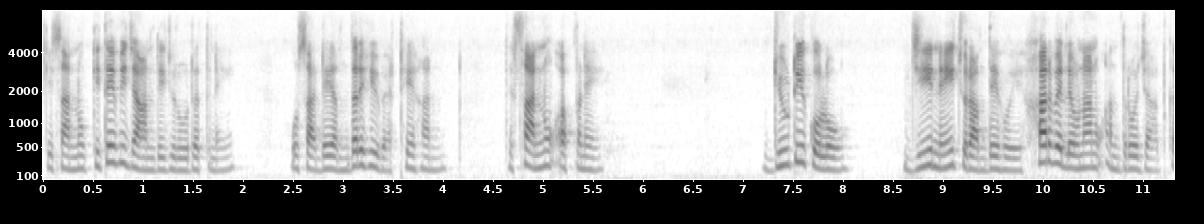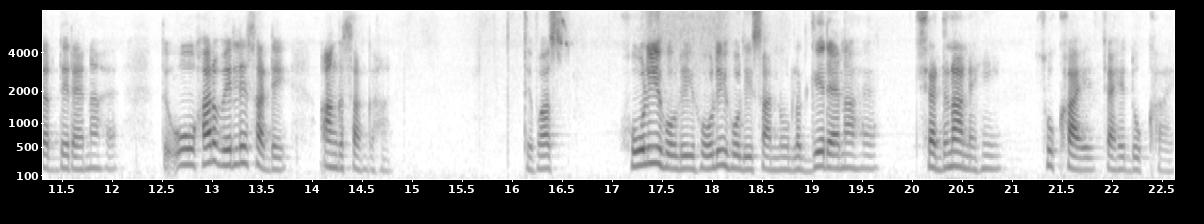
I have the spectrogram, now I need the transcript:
ਕਿ ਸਾਨੂੰ ਕਿਤੇ ਵੀ ਜਾਣ ਦੀ ਜ਼ਰੂਰਤ ਨਹੀਂ। ਉਹ ਸਾਡੇ ਅੰਦਰ ਹੀ ਬੈਠੇ ਹਨ ਤੇ ਸਾਨੂੰ ਆਪਣੇ ਡਿਊਟੀ ਕੋਲੋਂ ਜੀ ਨਹੀਂ ਚੁਰਾਉਂਦੇ ਹੋਏ ਹਰ ਵੇਲੇ ਉਹਨਾਂ ਨੂੰ ਅੰਦਰੋਂ ਯਾਦ ਕਰਦੇ ਰਹਿਣਾ ਹੈ ਤੇ ਉਹ ਹਰ ਵੇਲੇ ਸਾਡੇ ਅੰਗ ਸੰਗ ਹਨ। ਤੇ ਬਸ ਹੌਲੀ ਹੌਲੀ ਹੌਲੀ ਹੌਲੀ ਸਾਨੂੰ ਲੱਗੇ ਰਹਿਣਾ ਹੈ, ਛੱਡਣਾ ਨਹੀਂ, ਸੁੱਖ ਆਏ, ਚਾਹੇ ਦੁੱਖ ਆਏ।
